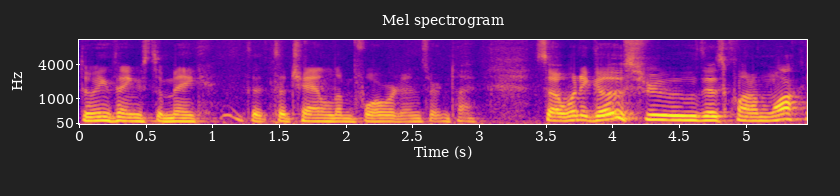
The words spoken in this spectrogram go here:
doing things to make, to, to channel them forward in a certain time. So when it goes through this quantum walk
